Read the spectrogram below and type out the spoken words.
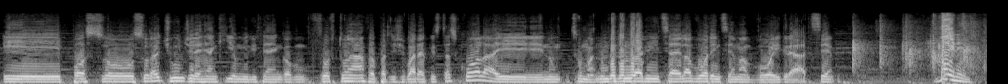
e posso solo aggiungere che anch'io mi ritengo fortunato a partecipare a questa scuola e non, insomma non vedo l'ora di iniziare i lavori insieme a voi, grazie. Bene,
